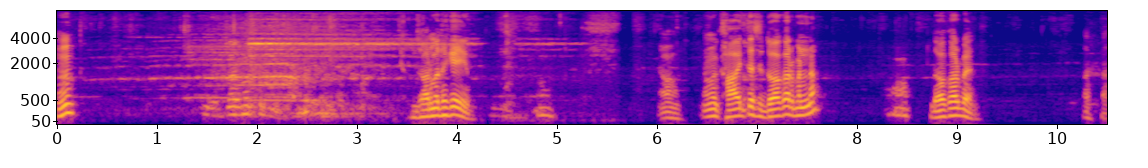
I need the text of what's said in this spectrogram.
হুম, জন্ম থেকে। ও আমি খাওয়াইতেছি দোয়া করবেন না? দোয়া করবেন? আচ্ছা।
